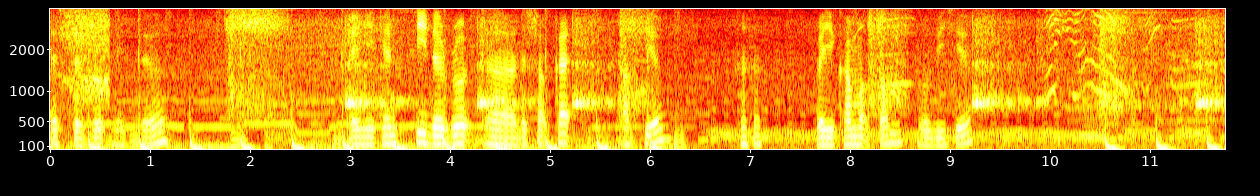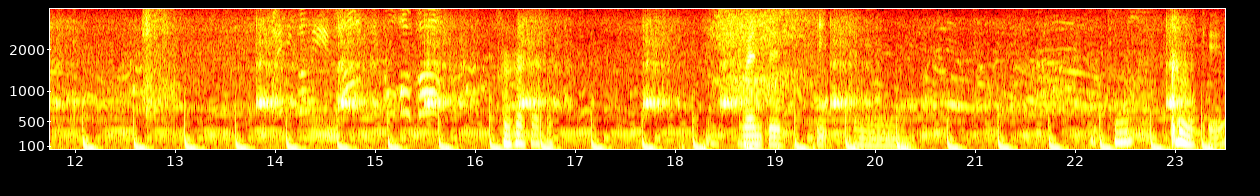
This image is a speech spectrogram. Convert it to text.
that's the road later and you can see the road uh, the shortcut up here. Where you come up from will be here. Went to sit and eating. Okay.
